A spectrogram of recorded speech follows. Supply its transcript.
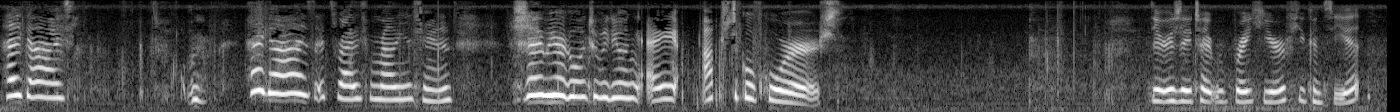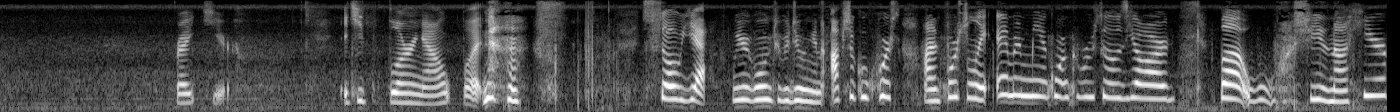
Hey guys. Hey guys, it's Riley from Riley and Shannon. Today we are going to be doing a obstacle course. There is a tightrope right here, if you can see it. Right here. It keeps blurring out, but... so yeah, we are going to be doing an obstacle course. I unfortunately am in Mia Corn Caruso's yard, but she is not here.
